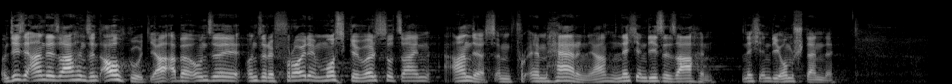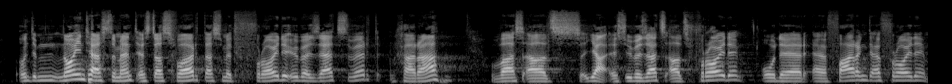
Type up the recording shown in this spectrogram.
Und diese anderen Sachen sind auch gut, ja, aber unsere, unsere Freude muss gewurzelt sein anders, im, im Herrn, ja, nicht in diese Sachen, nicht in die Umstände. Und im Neuen Testament ist das Wort, das mit Freude übersetzt wird, Chara, was als, ja, ist übersetzt als Freude oder Erfahrung der Freude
